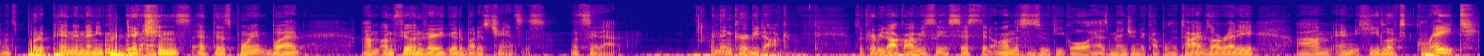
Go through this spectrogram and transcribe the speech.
Let's put a pin in any predictions at this point, but I'm, I'm feeling very good about his chances. Let's say that. And then Kirby Dach. So Kirby Dach obviously assisted on the Suzuki goal, as mentioned a couple of times already, um, and he looks great.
